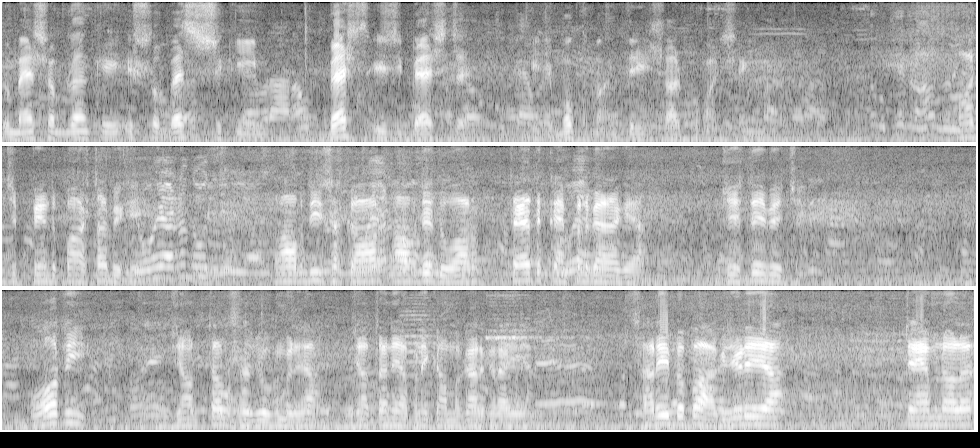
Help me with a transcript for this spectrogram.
ਤਾਂ ਮੈਂ ਸਮਝਦਾ ਕਿ ਇਸ ਤੋਂ best scheme best is best ਕਿ ਮੁੱਖ ਮੰਤਰੀ ਸਰਪੰਚ ਸਿੰਘ ਮਾਨ। ਅੱਜ ਪਿੰਡ ਪਾਸਟਾ ਵਿਖੇ ਆਪ ਦੀ ਸਰਕਾਰ, ਆਪਦੇ ਦੁਆਰ ਤਹਿਤ ਕੈਂਪ ਲਗਾਇਆ ਗਿਆ, ਜਿਸ ਦੇ ਵਿੱਚ ਬਹੁਤ ਹੀ ਜਨਤਾ ਦਾ ਸਹਿਯੋਗ ਮਿਲਿਆ, ਜਨਤਾ ਨੇ ਆਪਣੇ ਕੰਮਕਾਰ ਕਰਾਏ ਆ। ਸਾਰੇ ਵਿਭਾਗ ਜਿਹੜੇ ਆ ਟਾਈਮ ਨਾਲ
